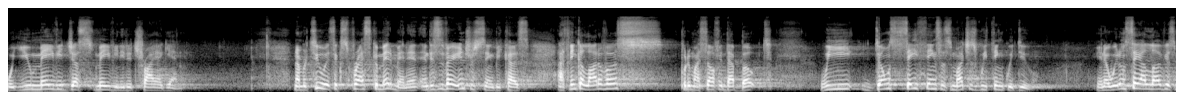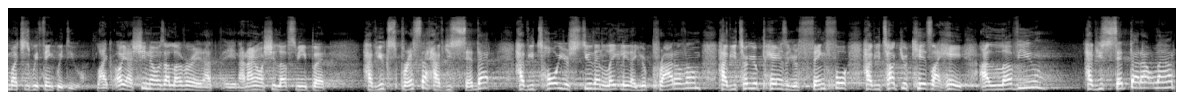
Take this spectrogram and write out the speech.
Well, you maybe, just maybe, need to try again. Number two is express commitment. And, and this is very interesting because I think a lot of us, putting myself in that boat, we don't say things as much as we think we do. You know, we don't say I love you as much as we think we do. Like, oh yeah, she knows I love her and I, and I know she loves me, but have you expressed that? Have you said that? Have you told your student lately that you're proud of them? Have you told your parents that you're thankful? Have you talked to your kids like, hey, I love you? Have you said that out loud?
